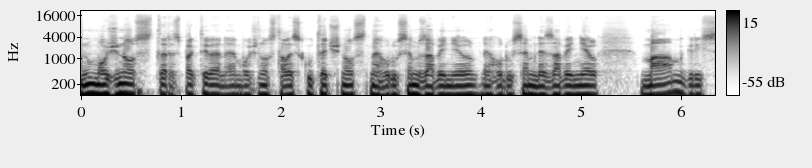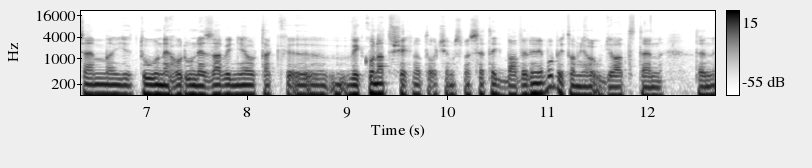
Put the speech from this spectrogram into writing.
možnost, respektive ne možnost, ale skutečnost, nehodu jsem zavinil, nehodu jsem nezavinil. Mám, když jsem tu nehodu nezavinil, tak eh, vykonat všechno to, o čem jsme se teď bavili, nebo by to měl udělat ten, ten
